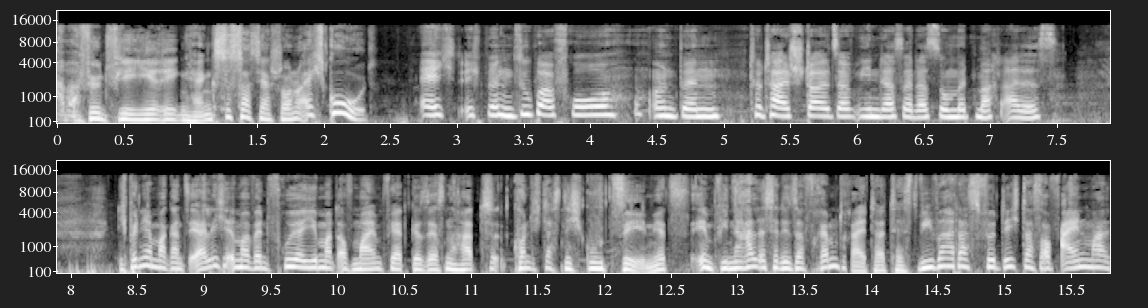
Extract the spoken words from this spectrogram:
Aber für einen vierjährigen Hengst ist das ja schon echt gut. Echt, ich bin super froh und bin total stolz auf ihn, dass er das so mitmacht alles. Ich bin ja mal ganz ehrlich, immer wenn früher jemand auf meinem Pferd gesessen hat, konnte ich das nicht gut sehen. Jetzt im Finale ist ja dieser Fremdreitertest. Wie war das für dich, dass auf einmal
